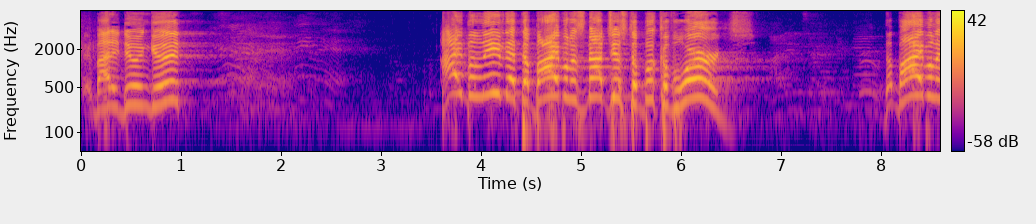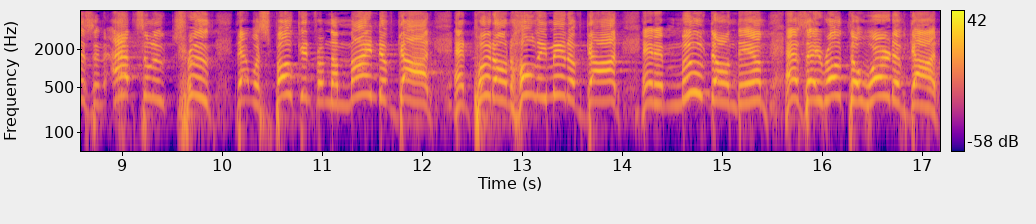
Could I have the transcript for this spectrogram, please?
Everybody doing good? I believe that the Bible is not just a book of words. The Bible is an absolute truth that was spoken from the mind of God and put on holy men of God, and it moved on them as they wrote the Word of God.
